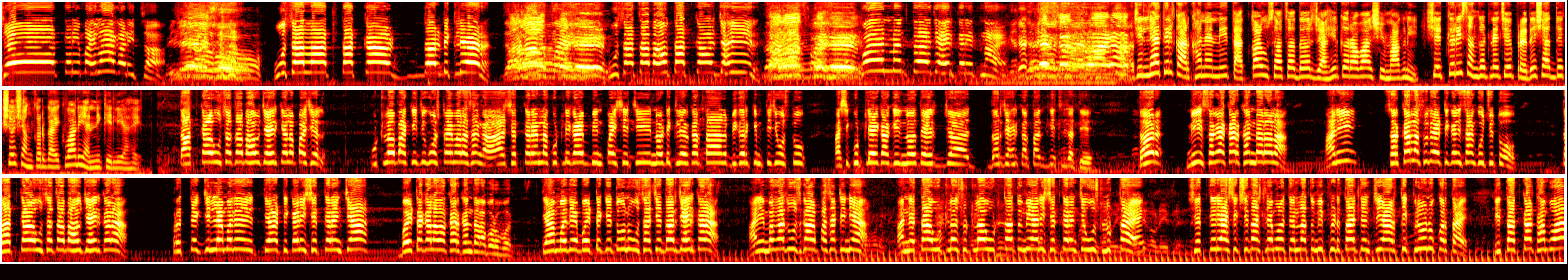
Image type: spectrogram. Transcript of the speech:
शेतकरी महिला आघाडीचा उसाला तात्काळ दर डिक्लेअर उसाचा भाव तात्काळ जाहीर. कोण म्हणतं जाहीर करीत नाही? जिल्ह्यातील कारखान्यांनी तात्काळ उसाचा दर जाहीर करावा अशी मागणी शेतकरी संघटनेचे प्रदेशाध्यक्ष शंकर गायकवाड यांनी केली आहे. तात्काळ ऊसाचा भाव जाहीर केला पाहिजे. कुठलं बाकीची गोष्ट आहे मला सांगा? शेतकऱ्यांना कुठली काय बिन पैशाची न डिक्लेअर करता बिगर किमतीची वस्तू अशी कुठली आहे का की न जाहीर दर जाहीर करता घेतली जाते? तर मी सगळ्या कारखानदाराला आणि सरकारला सुद्धा या ठिकाणी सांगू इच्छितो तात्काळ ऊसाचा भाव जाहीर करा. प्रत्येक जिल्ह्यामध्ये त्या ठिकाणी शेतकऱ्यांच्या बैठका लावा कारखानदाराबरोबर. त्यामध्ये बैठकीतून ऊसाचे दर जाहीर करा आणि मगच ऊस गाळपासाठी न्या. अन्यथा उठलं सुटलं उठता तुम्ही आणि शेतकऱ्यांचे ऊस लुटताय. शेतकरी अशिक्षित असल्यामुळे त्यांना तुम्ही पिडताय त्यांची आर्थिक पिळवणूक करताय. ही तात्काळ थांबवा.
